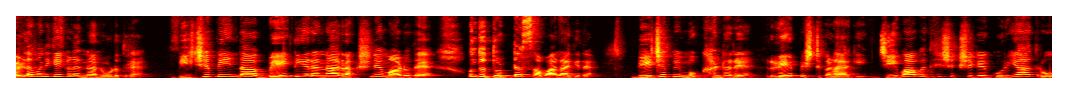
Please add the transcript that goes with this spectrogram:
ಬೆಳವಣಿಗೆಗಳನ್ನು ನೋಡಿದ್ರೆ ಬಿ ಜೆ ಪಿಯಿಂದ ಬೇಟಿಯರನ್ನು ರಕ್ಷಣೆ ಮಾಡೋದೇ ಒಂದು ದೊಡ್ಡ ಸವಾಲಾಗಿದೆ. ಬಿ ಜೆ ಪಿ ಮುಖಂಡರೇ ರೇಪಿಸ್ಟ್ಗಳಾಗಿ ಜೀವಾವಧಿ ಶಿಕ್ಷೆಗೆ ಗುರಿಯಾದರೂ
